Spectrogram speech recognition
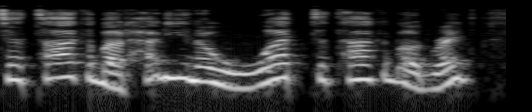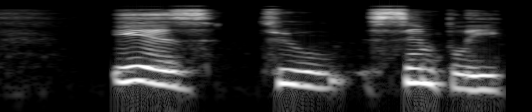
to talk about. How do you know what to talk about right? Is to simply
